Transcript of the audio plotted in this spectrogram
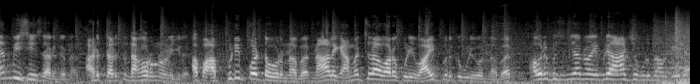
ஆம்பிசியஸா இருக்கிறார். அடுத்து அடுத்து நகரணும்னு நினைக்கிறேன் அப்ப அப்படிப்பட்ட ஒரு நபர் நாளைக்கு அமைச்சரா வரக்கூடிய வாய்ப்பு இருக்கக்கூடிய ஒரு நபர் அவர் இப்படி செஞ்சாரு நான் எப்படி ஆட்சி கொடுத்தேன் அவர் கையில?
